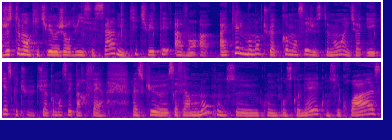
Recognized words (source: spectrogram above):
justement, qui tu es aujourd'hui, c'est ça, mais qui tu étais avant? À, quel moment tu as commencé justement et, et qu'est-ce que tu, as commencé par faire? Parce que ça fait un moment qu'on se, qu'on, se connaît, qu'on se croise,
